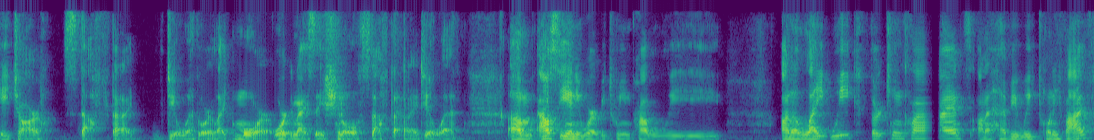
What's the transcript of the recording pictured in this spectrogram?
HR stuff that I deal with or like more organizational stuff that I deal with. Um, I'll see anywhere between probably on a light week 13 clients, on a heavy week 25.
